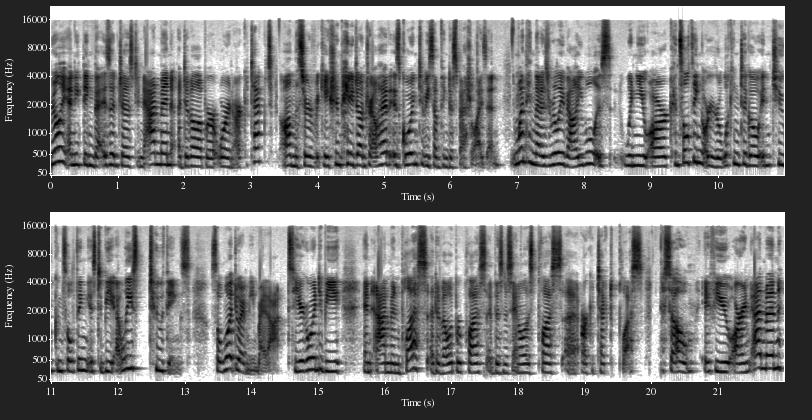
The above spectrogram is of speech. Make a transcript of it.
really anything that isn't just an admin, a developer, or an architect on the certification page on Trailhead is going to be something to specialize in. One thing that is really valuable is when you are consulting or you're looking to go into consulting is to be at least two things. So what do I mean by that? So you're going to be an admin plus, a developer plus, a business analyst plus, an architect plus. So if you are an admin,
